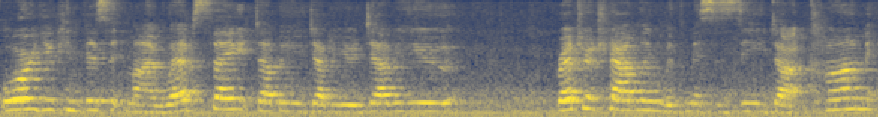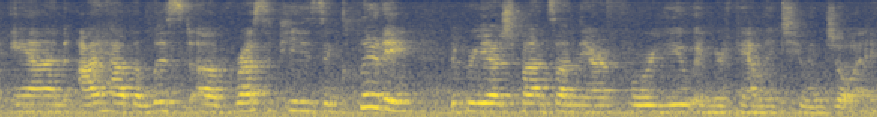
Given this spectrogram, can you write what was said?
or you can visit my website, www.retrotravelingwithmrsZ.com, and I have a list of recipes, including the brioche buns on there for you and your family to enjoy.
